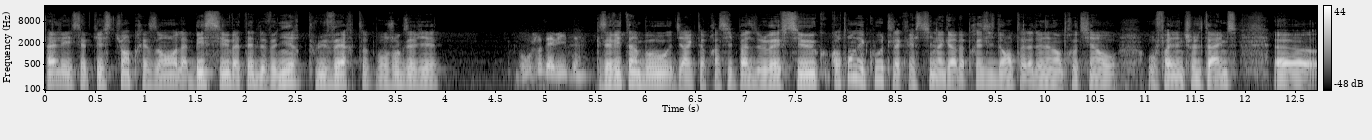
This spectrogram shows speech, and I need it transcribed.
Allez, cette question à présent, la BCE va-t-elle devenir plus verte? Bonjour Xavier. Bonjour David. Xavier Timbaud, directeur principal de l'OFCE. Quand on écoute la Christine Lagarde, la présidente, elle a donné un entretien au, Financial Times. Euh,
